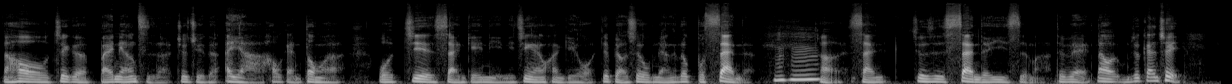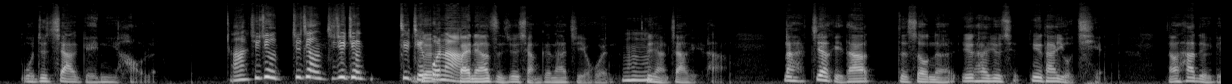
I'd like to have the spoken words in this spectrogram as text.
然后这个白娘子呢就觉得，哎呀，好感动啊！我借伞给你，你竟然还给我，就表示我们两个都不散了。嗯哼，啊，伞就是散的意思嘛，对不对？那我们就干脆，我就嫁给你好了。啊，就就就这样，就就就就结婚了。白娘子就想跟他结婚，嗯、就想嫁给他。那嫁给他的时候呢，因为他就因为他有钱，然后他有一个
